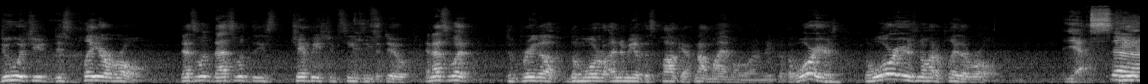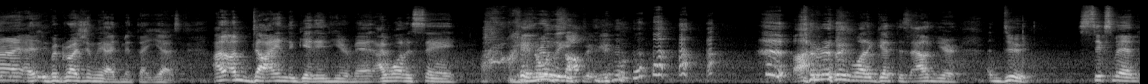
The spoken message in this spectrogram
Do what you just play your role. That's what that's what these championship teams need to do, and that's what to bring up the mortal enemy of this podcast, not my mortal enemy, but the Warriors. The Warriors know how to play their role. Yes. Uh, I, I- begrudgingly, I admit that. Yes. I, I'm dying to get in here, man. I want to say. Okay, no really, one's stopping you. I really want to get this out here, dude. Six man,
